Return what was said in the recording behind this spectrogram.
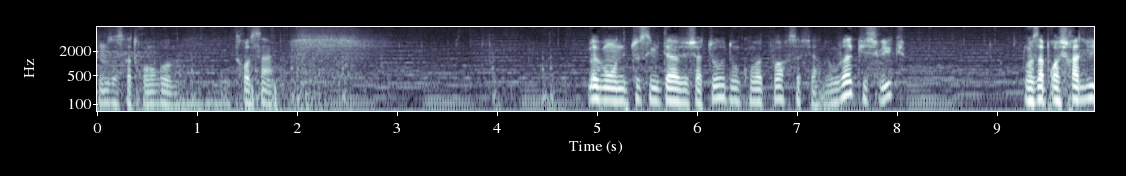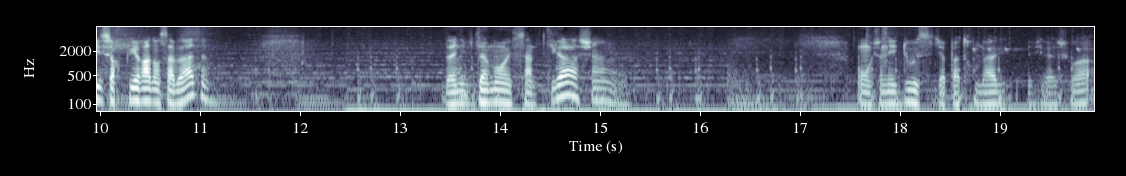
Sinon ça sera trop drôle. Trop simple. Mais bon, on est tous limités à l'âge de château, donc on va pouvoir se faire. Donc avec Luke. On s'approchera de lui, il se repliera dans sa base. Bien évidemment, c'est un petit lâche. Hein. Bon, j'en ai 12, c'est déjà pas trop mal, de villageois.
